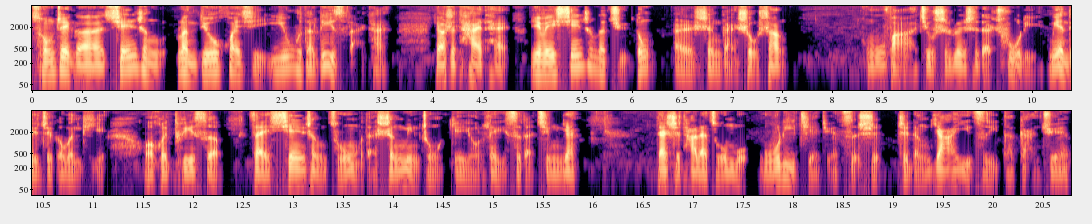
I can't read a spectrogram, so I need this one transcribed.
从这个先生乱丢换洗衣物的例子来看，要是太太因为先生的举动而深感受伤，无法就事论事的处理面对这个问题，我会推测，在先生祖母的生命中也有类似的经验，但是他的祖母无力解决此事，只能压抑自己的感觉，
